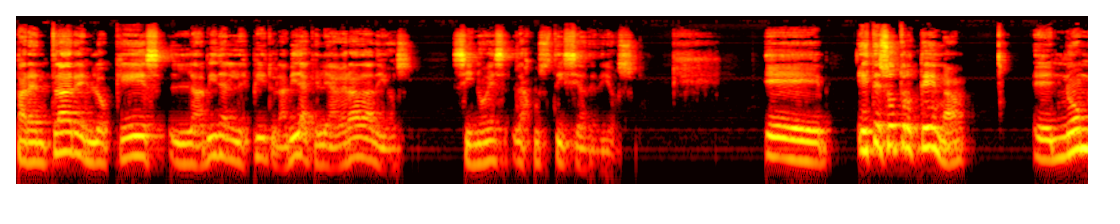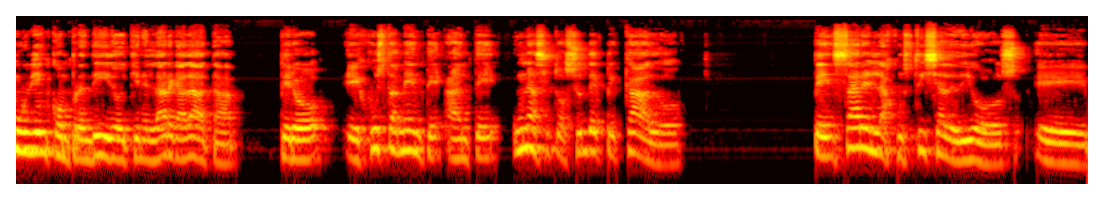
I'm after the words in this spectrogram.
para entrar en lo que es la vida en el Espíritu, la vida que le agrada a Dios, si no es la justicia de Dios. Eh, este es otro tema no muy bien comprendido y tiene larga data, pero justamente ante una situación de pecado, pensar en la justicia de Dios, eh,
